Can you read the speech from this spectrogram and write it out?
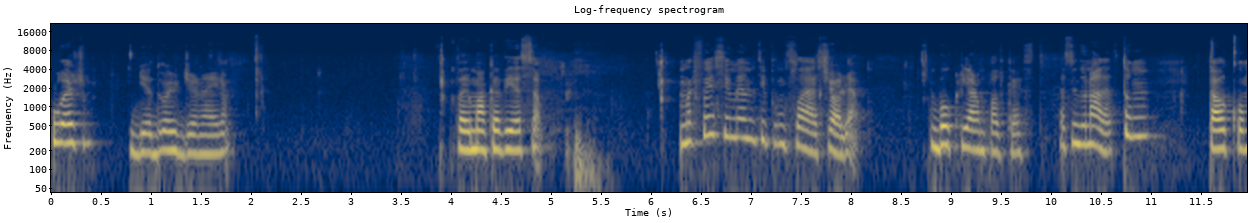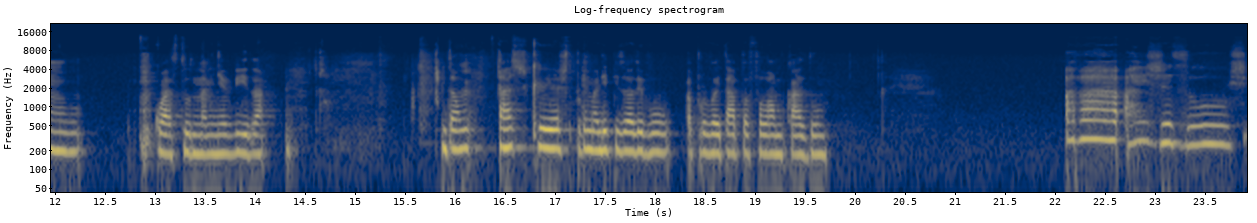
hoje, dia 2 de janeiro, veio-me à cabeça. Mas foi assim mesmo, tipo um flash. Olha, vou criar um podcast. Assim do nada, tum! Tal como quase tudo na minha vida. Então, acho que este primeiro episódio eu vou aproveitar para falar um bocado. Ah, pá, ai Jesus!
